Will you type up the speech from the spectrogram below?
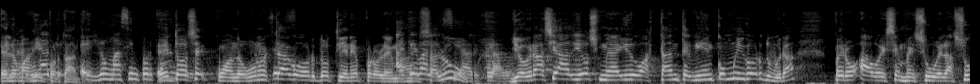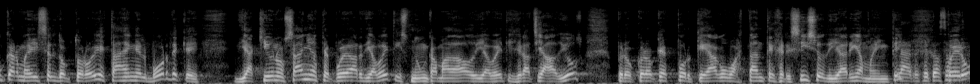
es lo más importante. Es lo más importante. Entonces, cuando uno está gordo, tiene problemas de salud. Yo, gracias a Dios, me ha ido bastante bien con mi gordura, pero a veces me sube el azúcar. Me dice el doctor, oye, estás en el borde que de aquí a unos años te puede dar diabetes. Nunca me ha dado diabetes, gracias a Dios, pero creo que es porque hago bastante ejercicio diariamente. Claro, pero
